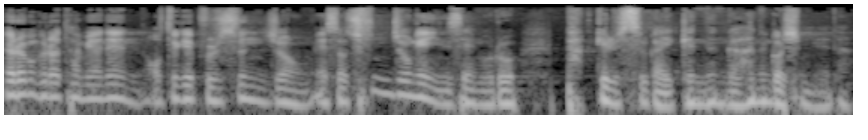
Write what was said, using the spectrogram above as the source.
여러분 그렇다면은 어떻게 불순종에서 순종의 인생으로 바뀔 수가 있겠는가 하는 것입니다.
